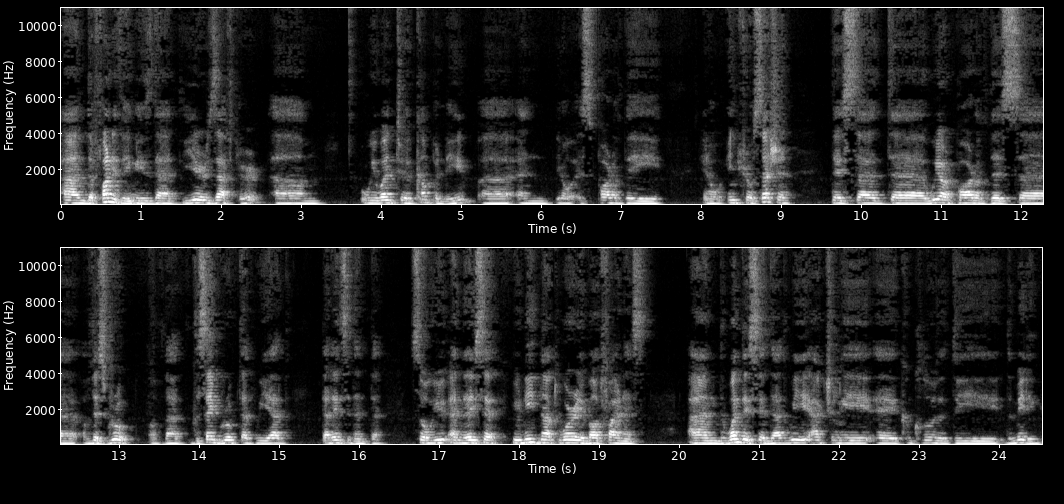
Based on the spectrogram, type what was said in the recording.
And the funny thing is that years after, um, we went to a company, uh, and you know, as part of the, you know, intro session, they said uh, we are part of this uh, of this group of that the same group that we had that incident. So you and they said you need not worry about finance. And when they said that, we actually uh, concluded the the meeting,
